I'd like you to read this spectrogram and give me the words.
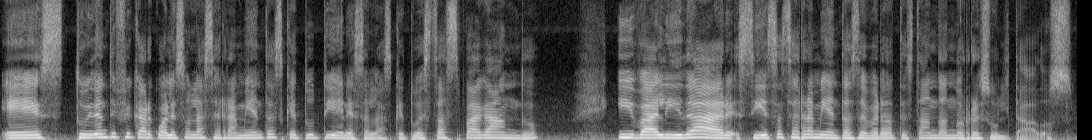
es tú identificar cuáles son las herramientas que tú tienes en las que tú estás pagando y validar si esas herramientas de verdad te están dando resultados.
